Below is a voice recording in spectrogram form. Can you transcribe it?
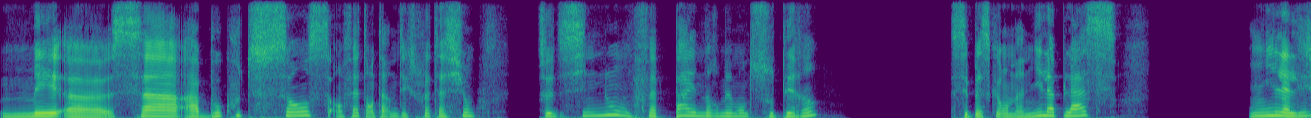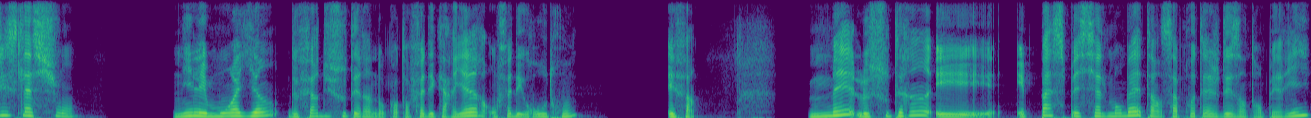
Mais euh, ça a beaucoup de sens, en fait, en termes d'exploitation. Si nous, on fait pas énormément de souterrain, c'est parce qu'on n'a ni la place, ni la législation, ni les moyens de faire du souterrain. Donc quand on fait des carrières, on fait des gros trous, et fin. Mais le souterrain est, pas spécialement bête, hein. ça protège des intempéries,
